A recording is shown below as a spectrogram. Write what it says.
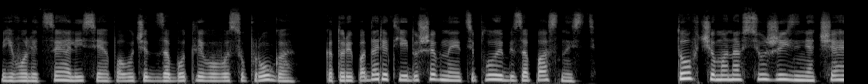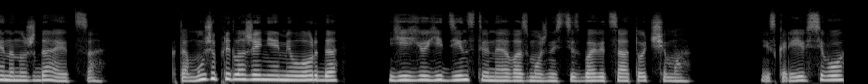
В его лице Алисия получит заботливого супруга, который подарит ей душевное тепло и безопасность. То, в чем она всю жизнь отчаянно нуждается. К тому же предложение милорда — ее единственная возможность избавиться от отчима. И, скорее всего,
